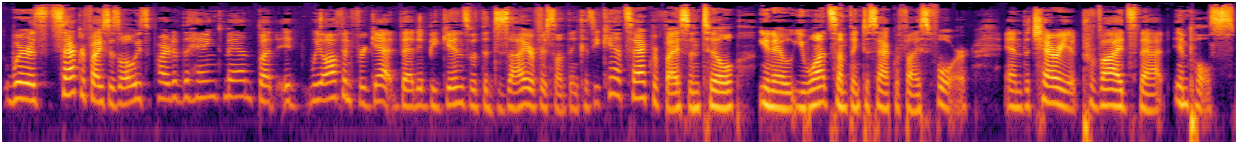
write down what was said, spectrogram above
whereas sacrifice is always a part of the hanged man, but it, we often forget that it begins with the desire for something because you can't sacrifice until, you know, you want something to sacrifice for. And the chariot provides that impulse.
